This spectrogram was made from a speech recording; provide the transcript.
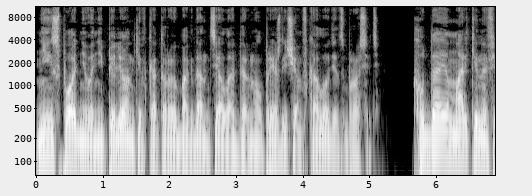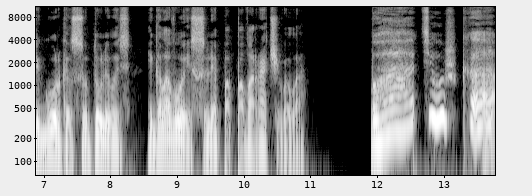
Ни исподнего, ни пеленки, в которую Богдан тело обернул, прежде чем в колодец бросить. Худая Марькина фигурка сутулилась и головой слепо поворачивала. «Батюшка!»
